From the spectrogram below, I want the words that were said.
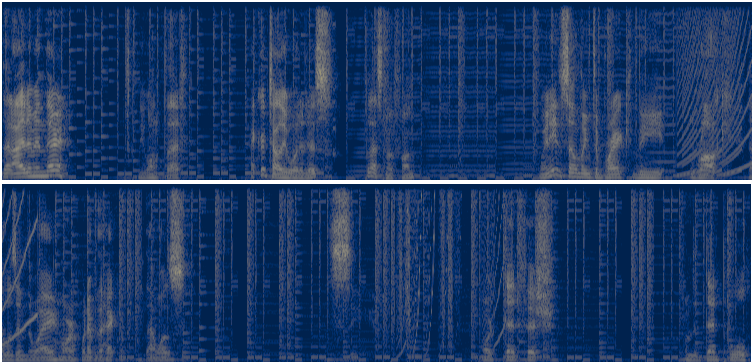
That item in there? We want that. I could tell you what it is, but that's no fun. We need something to break the rock that was in the way, or whatever the heck that was. Let's see. Or dead fish from the dead pool.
